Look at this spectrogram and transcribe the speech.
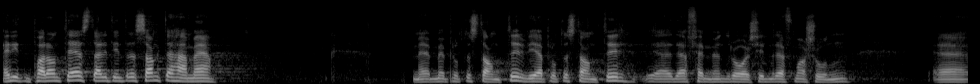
En liten parentes. Det er litt interessant det her med, med, med protestanter. Vi er protestanter. Det er 500 år siden reformasjonen. Eh,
